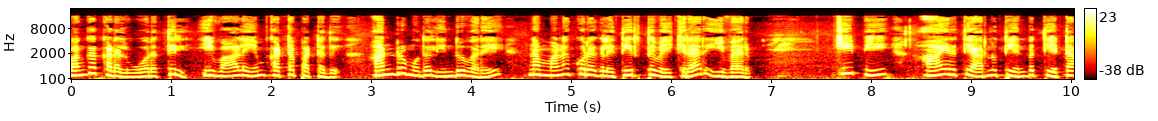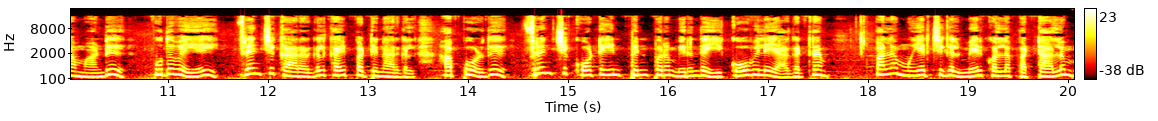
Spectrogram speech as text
வங்கக்கடல் ஓரத்தில் இவ்வாலயம் கட்டப்பட்டது. அன்று முதல் இன்று வரை நம் மனக்குறைகளை தீர்த்து வைக்கிறார் இவர். கிபி ஆயிரத்தி அறுநூற்றி எண்பத்தி எட்டாம் ஆண்டு புதுவையை பிரெஞ்சுக்காரர்கள் கைப்பற்றினார்கள். அப்பொழுது பிரெஞ்சு கோட்டையின் பின்புறம் இருந்த இக்கோவிலை அகற்ற பல முயற்சிகள் மேற்கொள்ளப்பட்டாலும்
